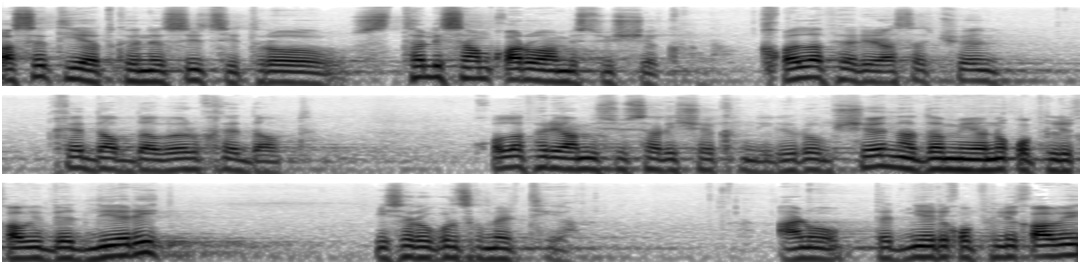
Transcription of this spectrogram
ასეთია თქვენ ეს იცით რომ მთელი სამყარო ამისთვის შექმნა. ყველაფერი რასაც ჩვენ ხედავ და ვერ ხედავთ ყველაფერი ამისთვის არის შექმნილი რომ შენ ადამიანო ყოფილიყავი ბედნიერი ისე როგორც ღმერთია. ანუ ბედნიერი ყოფილიყავი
